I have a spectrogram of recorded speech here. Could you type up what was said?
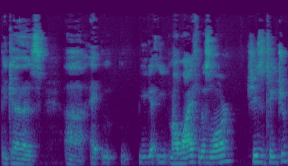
Because uh, you got my wife, Miss Lauren, she's a teacher.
